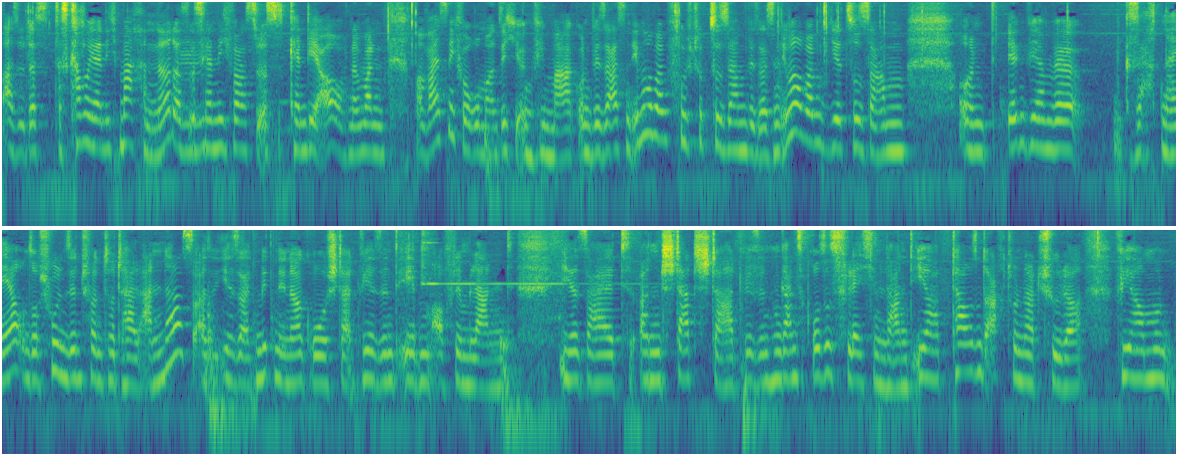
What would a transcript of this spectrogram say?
Also das, das kann man ja nicht machen. Ne? Das ist ja nicht was, das kennt ihr auch. Ne? Man, man weiß nicht, warum man sich irgendwie mag. Und wir saßen immer beim Frühstück zusammen, wir saßen immer beim Bier zusammen. Und irgendwie haben wir gesagt, naja, unsere Schulen sind schon total anders. Also ihr seid mitten in einer Großstadt, wir sind eben auf dem Land. Ihr seid ein Stadtstaat, wir sind ein ganz großes Flächenland. Ihr habt 1800 Schüler, wir haben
